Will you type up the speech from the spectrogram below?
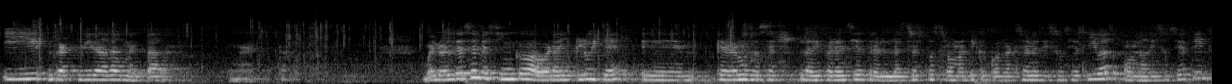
y reactividad aumentada. Bueno, el DSM-5 ahora incluye eh, que debemos hacer la diferencia entre el estrés postraumático con reacciones disociativas o no disociativas.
